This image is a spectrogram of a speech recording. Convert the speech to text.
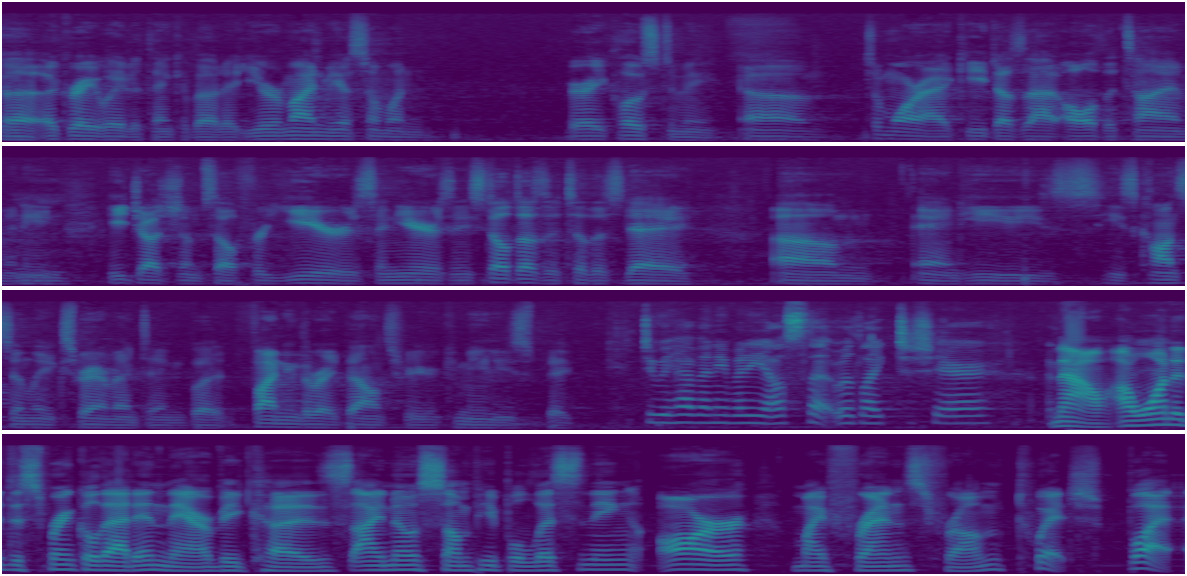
Yeah. Uh, a great way to think about it. You remind me of someone very close to me. Um, Tomorak, he does that all the time, and mm. he, he judged himself for years and years, and he still does it to this day. Um, and he's, he's constantly experimenting, but finding the right balance for your community is big. Do we have anybody else that would like to share? Now, I wanted to sprinkle that in there because I know some people listening are my friends from Twitch. But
